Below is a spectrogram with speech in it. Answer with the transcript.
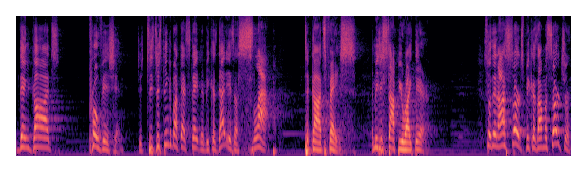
than God's provision. Just, just think about that statement because that is a slap to God's face. Let me just stop you right there. So then I searched because I'm a searcher.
